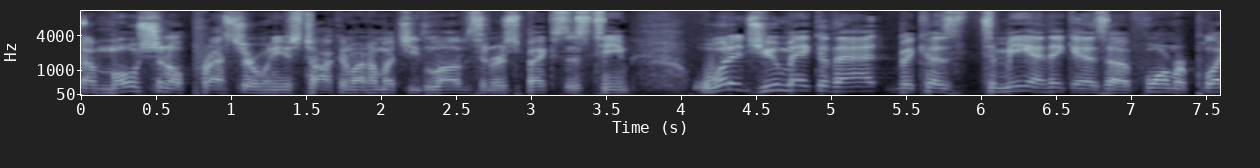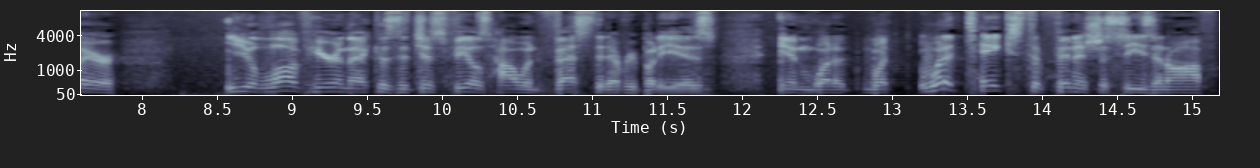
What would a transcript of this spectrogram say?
emotional presser when he was talking about how much he loves and respects this team. What did you make of that? Because to me, I think as a former player, you love hearing that because it just feels how invested everybody is in what it what what it takes to finish a season off,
